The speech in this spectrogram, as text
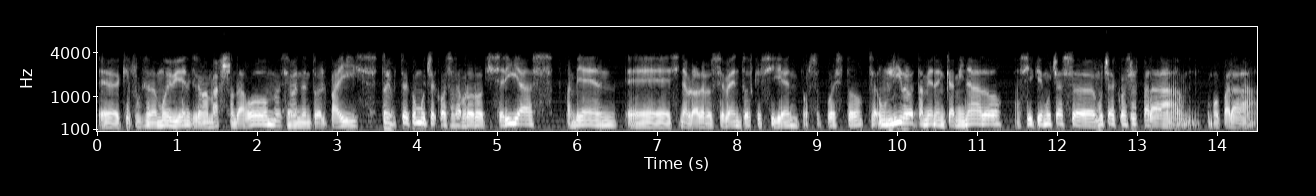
que funciona muy bien, que se llama Marchand d'Arôme, se vende en todo el país. Estoy, estoy con muchas cosas, abro roticerías también, eh, sin hablar de los eventos que siguen, por supuesto. Un libro también encaminado, así que muchas eh, muchas cosas para como para,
